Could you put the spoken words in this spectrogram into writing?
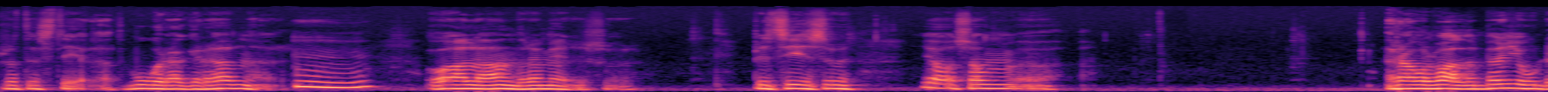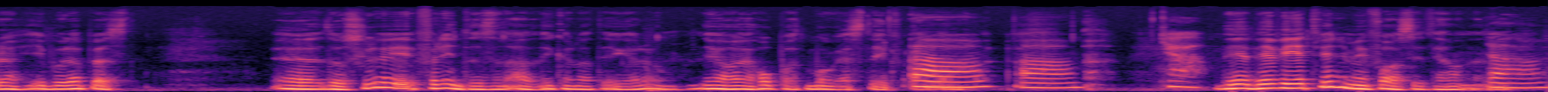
protesterat, våra grannar Mm. och alla andra människor, precis som, ja, som uh, Raoul Wallenberg gjorde i Budapest, eh, då skulle förintelsen aldrig kunnat äga rum. Nu har jag hoppat många steg framåt. Ja, ja. Det, det vet vi nu med facit i handen. ja.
